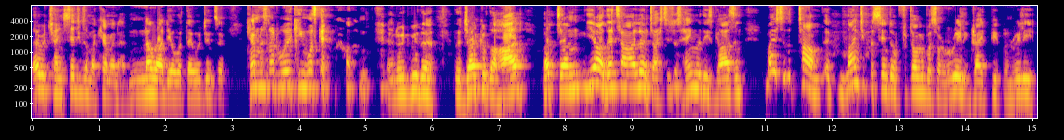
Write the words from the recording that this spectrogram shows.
they would change settings on my camera. And I had no idea what they were doing. So, camera's not working. What's going on? And it would be the, the joke of the hard. But um, yeah, that's how I learned. I used to just hang with these guys. And most of the time, 90% of photographers are really great people and really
